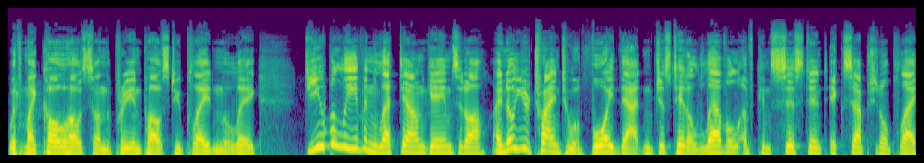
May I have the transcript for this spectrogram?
with my co-hosts on the pre and post who played in the league. Do you believe in letdown games at all? I know you're trying to avoid that and just hit a level of consistent, exceptional play.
